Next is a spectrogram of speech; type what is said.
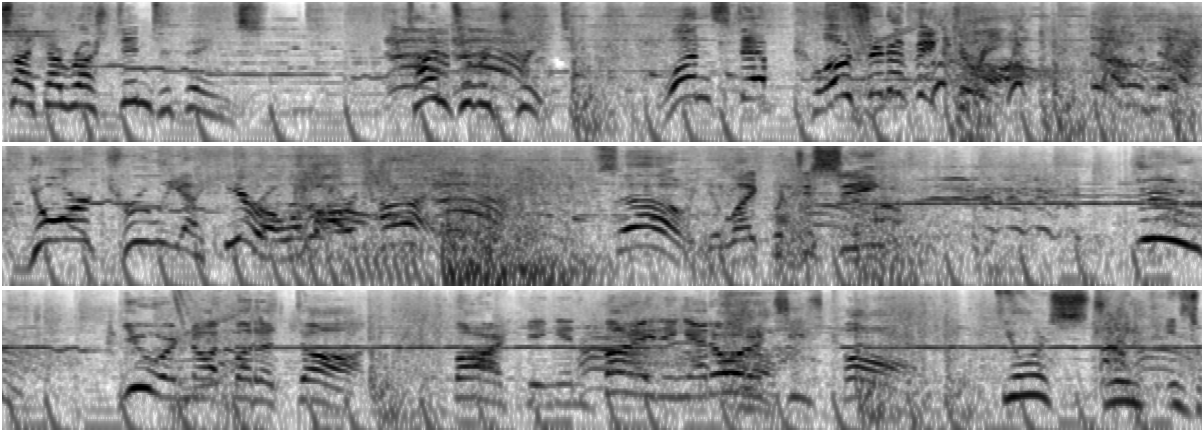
Looks like I rushed into things. Time to retreat. One step closer to victory. You're truly a hero of our time. So, you like what you see? You! You are not but a dog, barking and biting at Orochi's call. Your strength is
